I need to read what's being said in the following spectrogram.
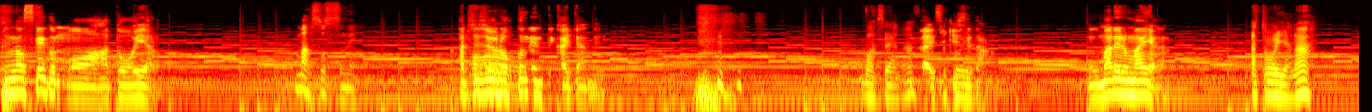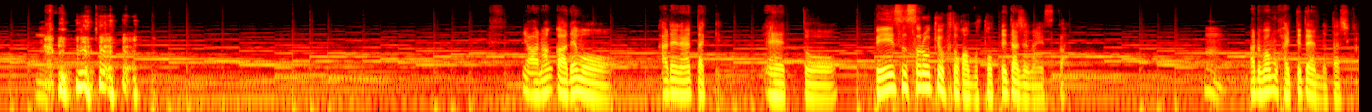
しんのすけくんも後追いやろ。まあそうっすね。86年って書いてあるんで。まあそうやな。在籍してた。生まれる前やから。あ、遠いやな。うん、いや、なんかでも、あれ何やったっけ？えー、っと、ベースソロ曲とかも撮ってたじゃないですか。うん。アルバム入ってたやんな、確か。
